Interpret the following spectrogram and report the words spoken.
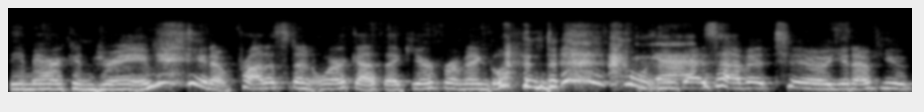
the American dream, you know, Protestant work ethic. You're from England. you guys have it too. You know, if you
